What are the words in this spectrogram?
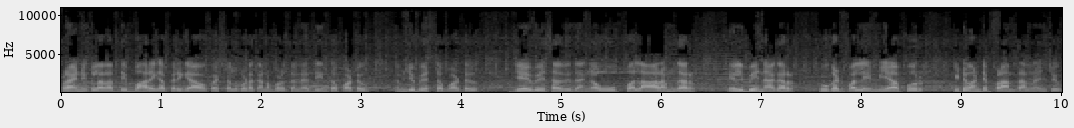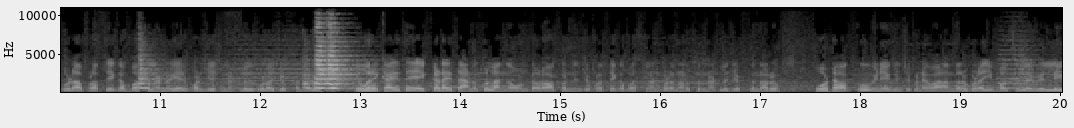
ప్రయాణికుల రద్దీ భారీగా పెరిగే అవకాశాలు కూడా కనబడుతున్నాయి. దీంతో పాటు ఎంజీబీఎస్తో పాటు జేబీఎస్ అదేవిధంగా ఉప్పల్ ఆరంగర్ ఎల్బీ నగర్ కూకట్పల్లి మియాపూర్ ఇటువంటి ప్రాంతాల నుంచి కూడా ప్రత్యేక బస్సులను ఏర్పాటు చేసినట్లు కూడా చెప్తున్నారు. ఎవరికైతే ఎక్కడైతే అనుకూలంగా ఉంటారో అక్కడి నుంచి ప్రత్యేక బస్సులను కూడా నడుపుతున్నట్లు చెప్తున్నారు. ఓటు హక్కు వినియోగించుకునే వారందరూ కూడా ఈ బస్సుల్లో వెళ్ళి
